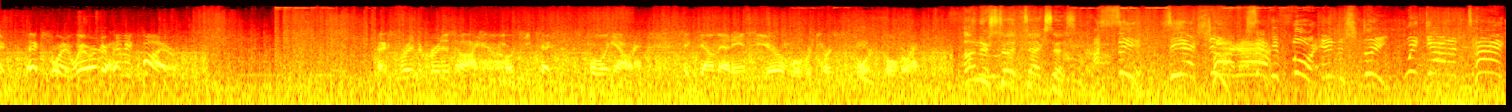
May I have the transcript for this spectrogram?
Evasive action! X-ray, we're under heavy fire! X-ray, the grid is high. RT Texas is pulling out. Take down that anti-air and we'll return support. Over. Understood, Texas. I see it. CXG, second floor, in the street. We got a tank.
